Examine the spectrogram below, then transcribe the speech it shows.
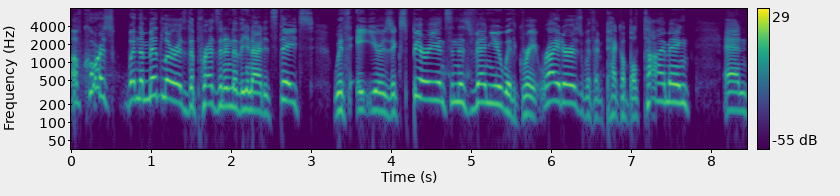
Of course, when the Midler is the President of the United States, with eight years' experience in this venue, with great writers, with impeccable timing, and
